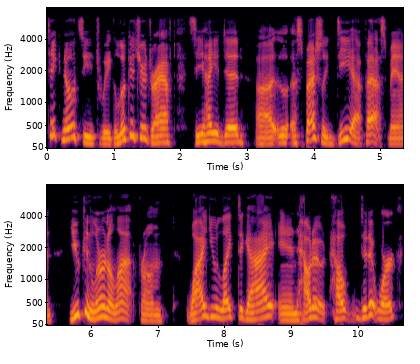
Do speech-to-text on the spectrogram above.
Take notes each week. Look at your draft. See how you did. Uh, especially DFS, man. You can learn a lot from why you liked a guy and how to how did it work.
